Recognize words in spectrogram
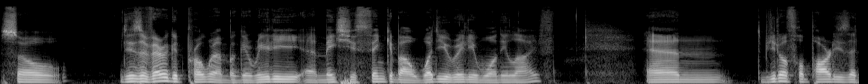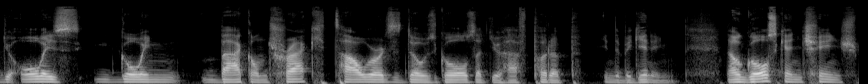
So this is a very good program, but it really uh, makes you think about what do you really want in life. And the beautiful part is that you're always going back on track towards those goals that you have put up in the beginning. Now, goals can change,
